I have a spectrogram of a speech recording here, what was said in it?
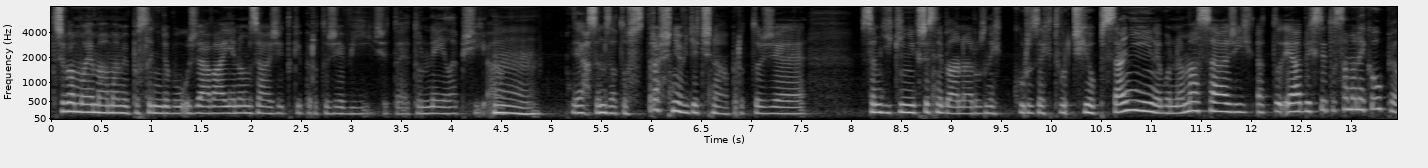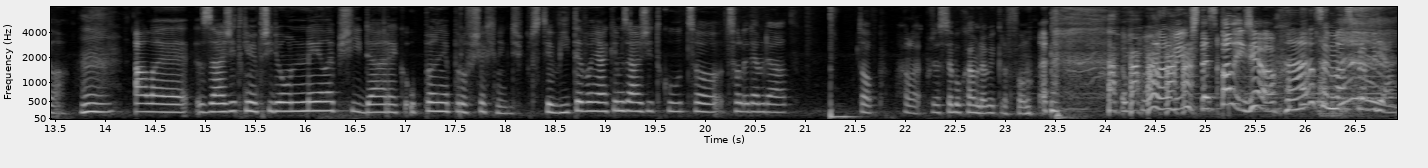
Třeba moje máma mi poslední dobou už dává jenom zážitky, protože ví, že to je to nejlepší. A Hmm. já jsem za to strašně vděčná, protože jsem díky ní přesně byla na různých kurzech tvůrčího psaní nebo na masážích a to, já bych si to sama nekoupila. Hmm. Ale zážitky mi přijdou nejlepší dárek úplně pro všechny. Když prostě víte o nějakém zážitku, co, co lidem dát, top. Hele, už zase bouchám do mikrofonu. Vy už jste spali, že jo? Ha, jsem vás probudila.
